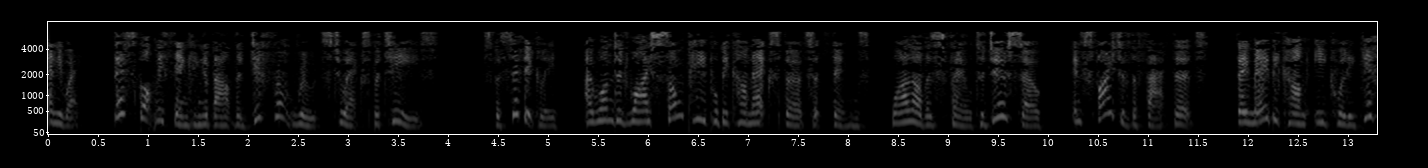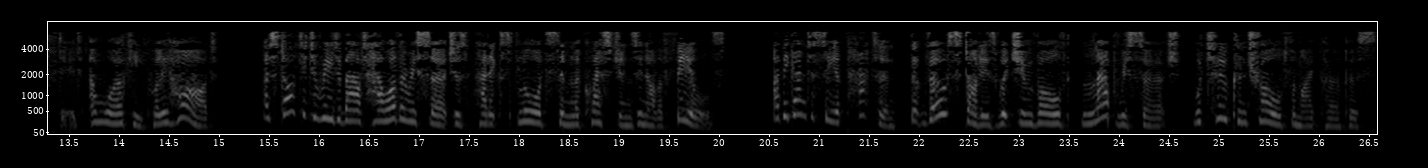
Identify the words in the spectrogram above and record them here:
Anyway, this got me thinking about the different routes to expertise. Specifically, I wondered why some people become experts at things while others fail to do so, in spite of the fact that they may become equally gifted and work equally hard. I started to read about how other researchers had explored similar questions in other fields, I began to see a pattern that those studies which involved lab research were too controlled for my purpose,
